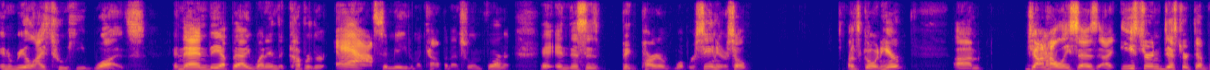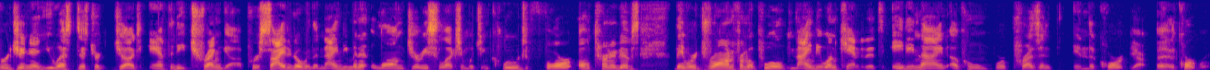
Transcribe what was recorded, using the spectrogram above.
and realized who he was. And then the FBI went in to cover their ass and made him a confidential informant. And this is big part of what we're seeing here. So let's go in here. Um, John Hawley says uh, Eastern District of Virginia U.S. District Judge Anthony Trenga presided over the 90 minute long jury selection, which includes four alternatives. They were drawn from a pool of 91 candidates, 89 of whom were present in the courtyard, uh, courtroom.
